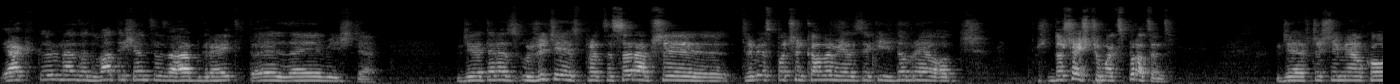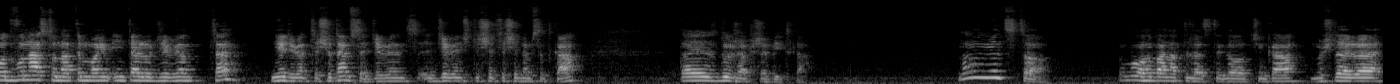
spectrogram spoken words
Jak kurna za 2000 za upgrade, to jest zajebiście. Gdzie teraz użycie jest procesora przy trybie spoczynkowym jest jakieś dobre od do 6 max procent. Gdzie wcześniej miałem około 12 na tym moim Intelu 9, nie 9700, 9 9700K. To jest duża przebitka. No więc co? To było chyba na tyle z tego odcinka. Myślę, że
